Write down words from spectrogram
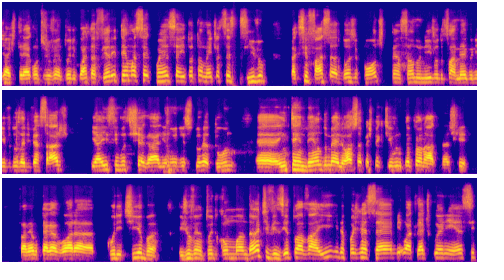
já estreia contra o Juventude quarta-feira e tem uma sequência aí totalmente acessível para que se faça 12 pontos, pensando o nível do Flamengo, o nível dos adversários, e aí sim você chegar ali no início do retorno, é, entendendo melhor sua perspectiva no campeonato. né? Acho que o Flamengo pega agora Curitiba e Juventude como mandante, visita o Havaí e depois recebe o Atlético Goianiense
